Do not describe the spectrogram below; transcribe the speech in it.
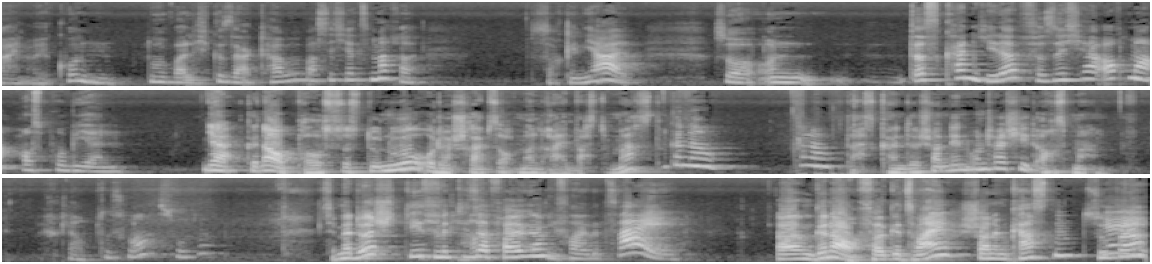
drei neue Kunden, nur weil ich gesagt habe, was ich jetzt mache. Das ist doch genial. So, und das kann jeder für sich ja auch mal ausprobieren. Ja, genau. Postest du nur oder schreibst auch mal rein, was du machst? Genau, genau. Das könnte schon den Unterschied ausmachen. Ich glaube, das war's, oder? Sind wir durch dies, mit dieser Folge? Die Folge 2. Ähm, genau, Folge 2, schon im Kasten. Super.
